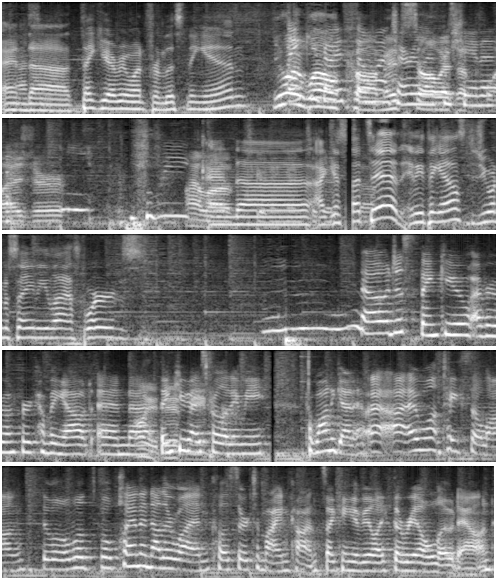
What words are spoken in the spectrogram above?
And Awesome. uh, thank you everyone for listening in. You're Thank you welcome. guys so much. I It's really always a pleasure. it. pleasure. I love And uh, I this guess that's it. Anything else? Did you want to say any last words? No, just thank you everyone for coming out, and uh, Oh, thank did, you guys man. for letting me come on again. I, I- I won't take so long. We'll, we'll, we'll plan another one closer to MineCon, so I can give you like the real lowdown.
